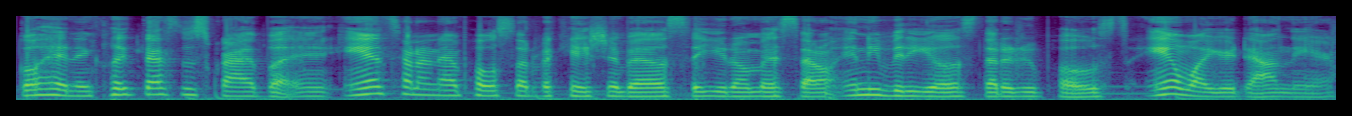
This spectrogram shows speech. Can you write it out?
Go ahead and click that subscribe button and turn on that post notification bell so you don't miss out on any videos that i do post. And while you're down there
